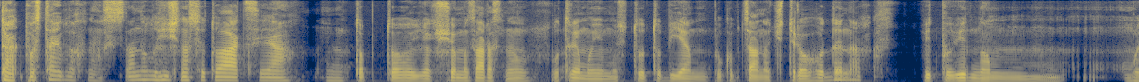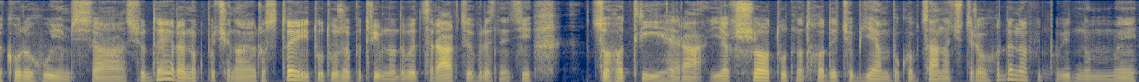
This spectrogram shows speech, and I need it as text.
Так, по стейблах у нас аналогічна ситуація. Тобто, якщо ми зараз не утримуємось тут об'єм покупця на 4 годинах, відповідно ми коригуємося сюди, ринок починає рости, і тут вже потрібно дивитися реакцію при знятті цього тригера. Якщо тут надходить об'єм покупця на 4 годинах, відповідно ми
